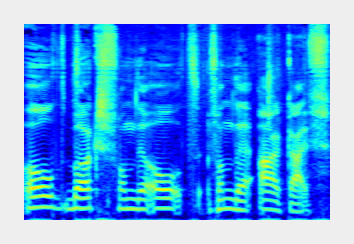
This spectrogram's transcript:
old box from the old from the archive.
